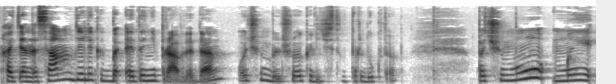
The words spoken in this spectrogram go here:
Хотя на самом деле, как бы, это неправда, да, очень большое количество продуктов почему мы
